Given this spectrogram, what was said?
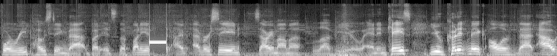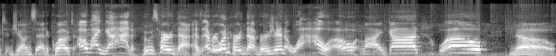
for reposting that, but it's the funniest I've ever seen. Sorry mama, love you. And in case you couldn't make all of that out, Joan said, quote, oh my God, who's heard that? Has everyone heard that version? Wow, oh my God, whoa. No,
